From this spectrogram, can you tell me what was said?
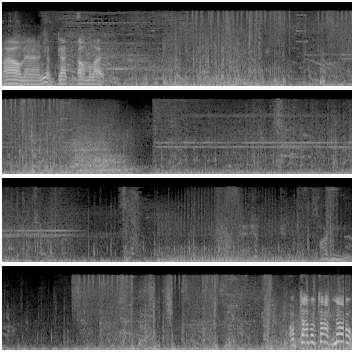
Wow, man, you have got. To, oh, I'm alive. Up top, up top, no!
